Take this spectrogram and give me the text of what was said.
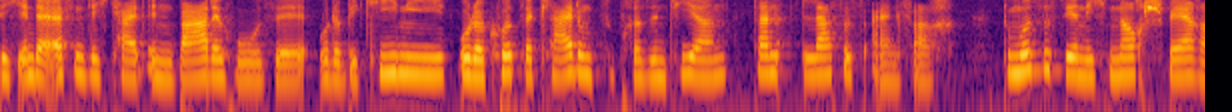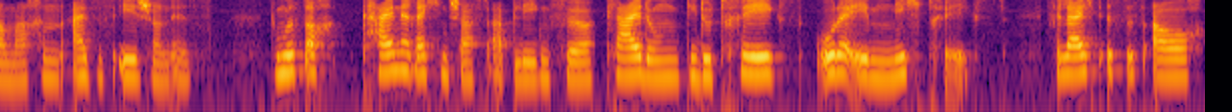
dich in der Öffentlichkeit in Badehose oder Bikini oder kurzer Kleidung zu präsentieren, dann lass es einfach. Du musst es dir nicht noch schwerer machen, als es eh schon ist. Du musst auch keine Rechenschaft ablegen für Kleidung, die du trägst oder eben nicht trägst. Vielleicht ist es auch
